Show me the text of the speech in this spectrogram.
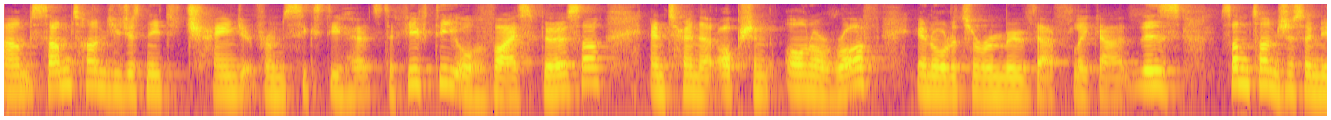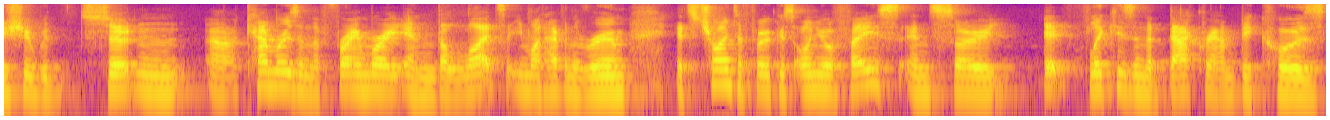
um, sometimes you just need to change it from 60 hertz to 50 or vice versa and turn that option on or off in order to remove that flicker. There's sometimes just an issue with certain uh, cameras and the frame rate and the lights that you might have in the room. It's trying to focus on your face and so it flickers in the background because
